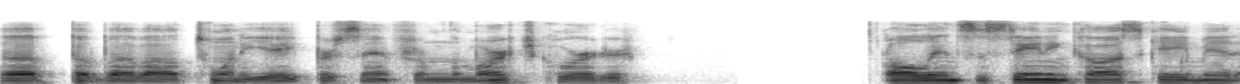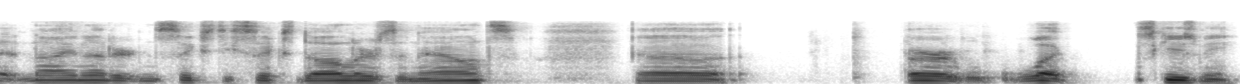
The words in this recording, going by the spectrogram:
up about 28% from the March quarter. All in sustaining costs came in at $966 an ounce uh, or what? Excuse me,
